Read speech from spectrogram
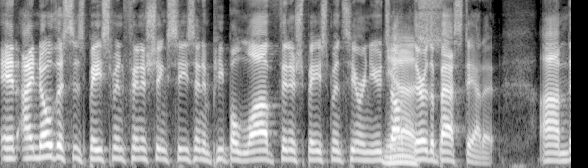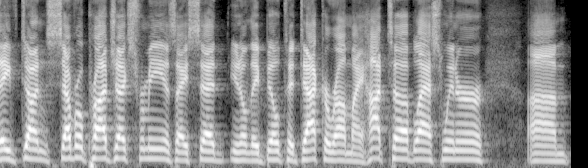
And I know this is basement finishing season, and people love finished basements here in Utah. Yes. They're the best at it. Um, they've done several projects for me. As I said, you know, they built a deck around my hot tub last winter. Um,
